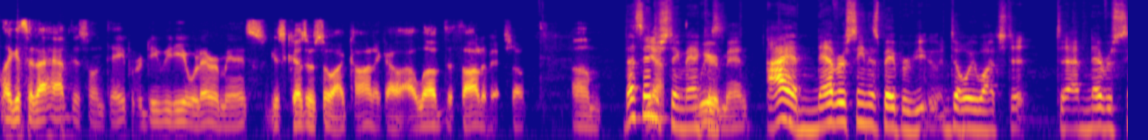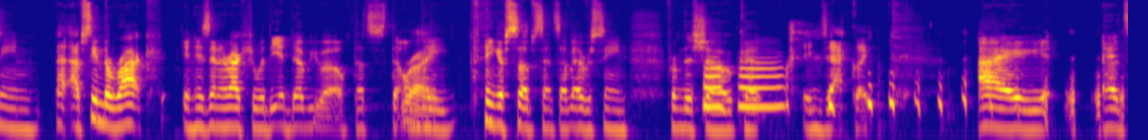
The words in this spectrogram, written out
like I said, I have this on tape or DVD or whatever, man. It's just because it was so iconic. I, I love the thought of it. So, um, That's yeah, interesting, man. 'cause Weird, man. I had never seen this pay per view until we watched it. I've never seen. I've seen The Rock in his interaction with the NWO. That's the only thing of substance I've ever seen from this show. exactly. I had.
